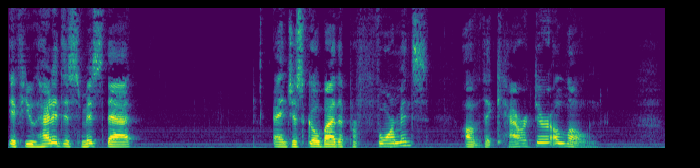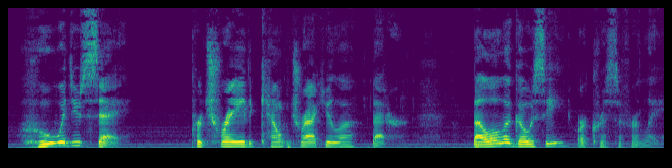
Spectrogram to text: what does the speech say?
If you had to dismiss that and just go by the performance of the character alone, who would you say portrayed Count Dracula better? Bela Lugosi or Christopher Lee?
